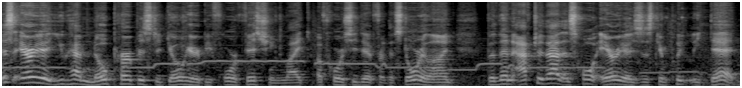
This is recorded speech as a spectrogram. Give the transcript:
this area, you have no purpose to go here before fishing, like of course you did for the storyline, but then after that, this whole area is just completely dead.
